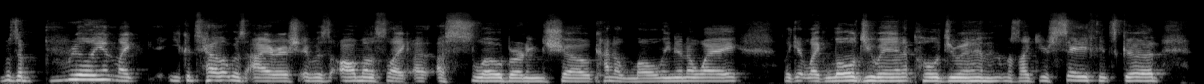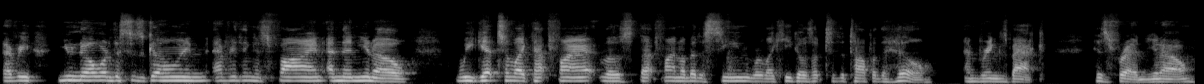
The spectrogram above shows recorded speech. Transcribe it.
was a brilliant like you could tell it was Irish. It was almost like a, a slow burning show, kind of lulling in a way. Like it like lulled you in, it pulled you in, and it was like you're safe, it's good. Every you know where this is going, everything is fine. And then, you know, we get to like that fi- those that final bit of scene where like he goes up to the top of the hill and brings back his friend, you know.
